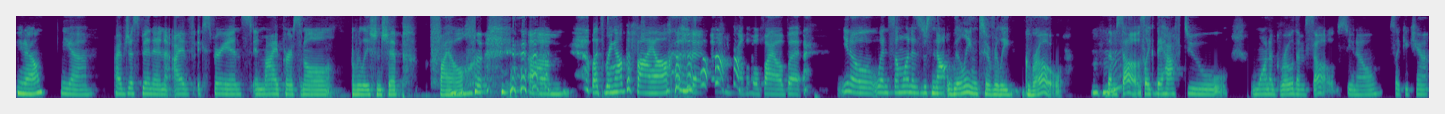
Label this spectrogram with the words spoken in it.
you know? Yeah. I've just been in, I've experienced in my personal relationship file. um, Let's bring out the file. bring out the whole file, but you know, when someone is just not willing to really grow mm-hmm. themselves, like they have to want to grow themselves, you know, it's like you can't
